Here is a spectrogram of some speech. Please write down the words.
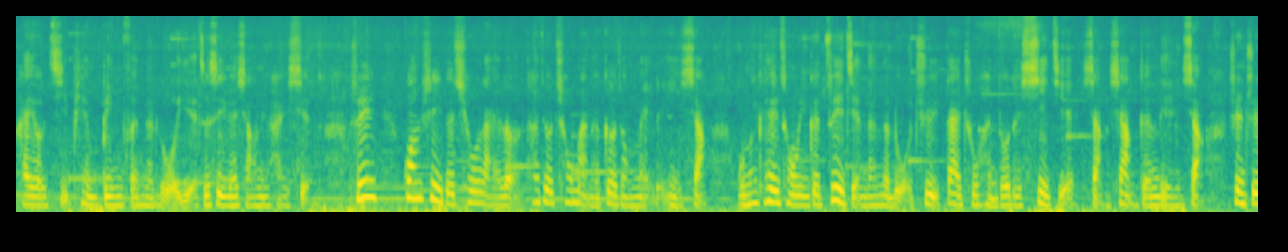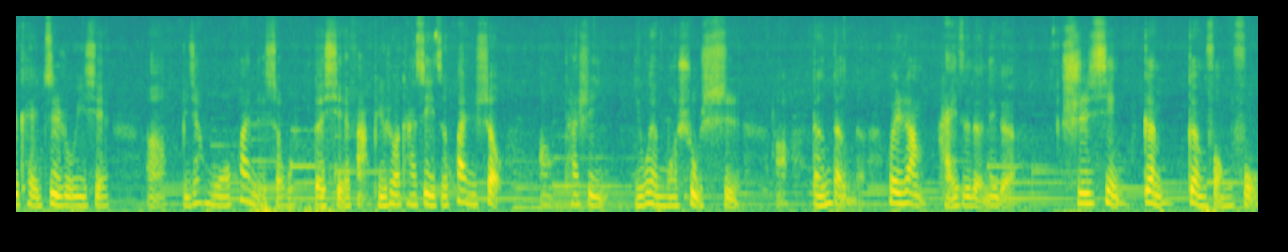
还有几片缤纷的落叶，这是一个小女孩写的。所以，光是一个秋来了，它就充满了各种美的意象。我们可以从一个最简单的裸句带出很多的细节、想象跟联想，甚至可以置入一些呃比较魔幻的手的写法，比如说它是一只幻兽啊，它是一位魔术师啊等等的，会让孩子的那个诗性更更丰富，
